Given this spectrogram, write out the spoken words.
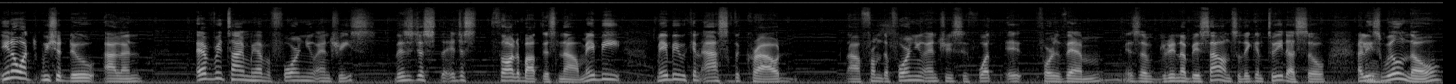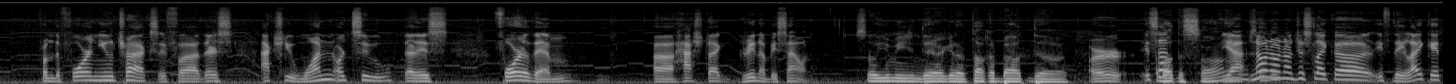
you know what we should do, Allan? Every time we have a four new entries, this is just I just thought about this now. Maybe maybe we can ask the crowd uh, from the four new entries if what it, for them is a Grinabe sound, so they can tweet us. So at least we'll know from the four new tracks if uh, there's actually one or two that is for them. Uh, hashtag Grinabe sound. So you mean they're gonna talk about the Or it's about not the song? Yeah, no, no, no. Just like uh, if they like it,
